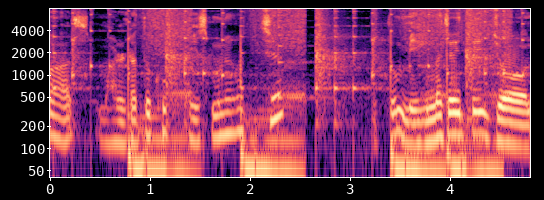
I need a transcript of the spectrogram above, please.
পাশ মালটা তো খুব ফ্রেশ মনে হচ্ছে। তো মেঘনা চাইতেই জল।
